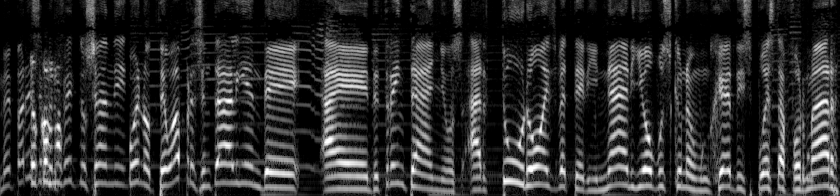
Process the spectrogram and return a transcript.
Me parece cómo? perfecto, Sandy. Bueno, te voy a presentar a alguien de, eh, de 30 años. Arturo es veterinario, busca una mujer dispuesta a formar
